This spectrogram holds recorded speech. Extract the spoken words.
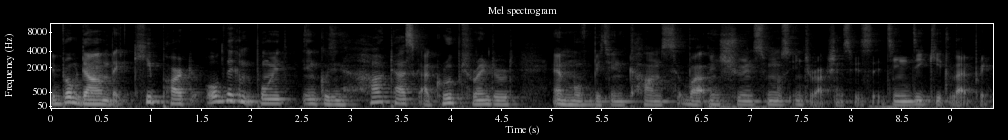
We broke down the key part of the component, including how tasks are grouped, rendered, and moved between columns while ensuring smooth interactions with the DND kit library.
